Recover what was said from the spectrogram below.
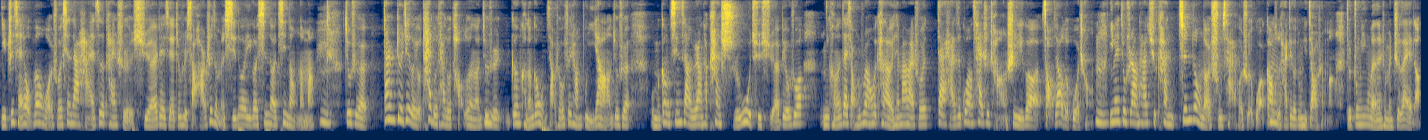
你之前有问我说，现在孩子开始学这些，就是小孩是怎么习得一个新的技能的吗？嗯就是但是对这个有太多太多讨论了，就是跟可能跟我们小时候非常不一样，就是我们更倾向于让他看实物去学，比如说。你可能在小红书上会看到有些妈妈说带孩子逛菜市场是一个早教的过程，嗯，因为就是让他去看真正的蔬菜和水果，告诉他这个东西叫什么，就中英文什么之类的。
